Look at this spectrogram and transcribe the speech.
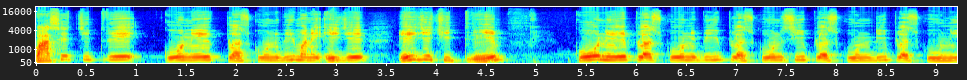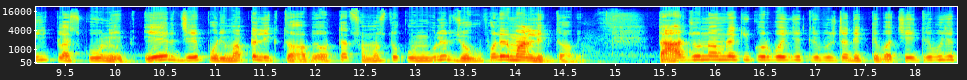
পাশের চিত্রে কোন এ প্লাস কোন বি মানে এই যে এই যে চিত্রে কোন এ প্লাস কোন বি প্লাস কোন সি প্লাস কোন ডি প্লাস কোন ই প্লাস কোন এফ এর যে পরিমাপটা লিখতে হবে, অর্থাৎ সমস্ত কোণগুলির যোগফলের মান লিখতে হবে। তার জন্য আমরা কি করব, এই যে ত্রিভুজটা দেখতে পাচ্ছি, এই ত্রিভুজের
